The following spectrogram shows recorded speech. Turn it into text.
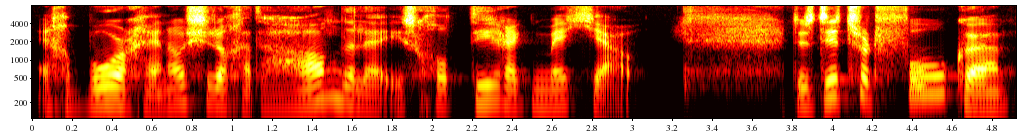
en geborgen. En als je dan gaat handelen, is God direct met jou. Dus dit soort volken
